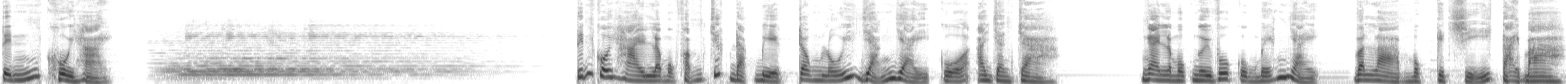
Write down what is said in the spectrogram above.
Tính khôi hài. Tính khôi hài là một phẩm chất đặc biệt trong lối giảng dạy của Ajahn Ngài là một người vô cùng bén nhạy và là một kịch sĩ tài ba.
